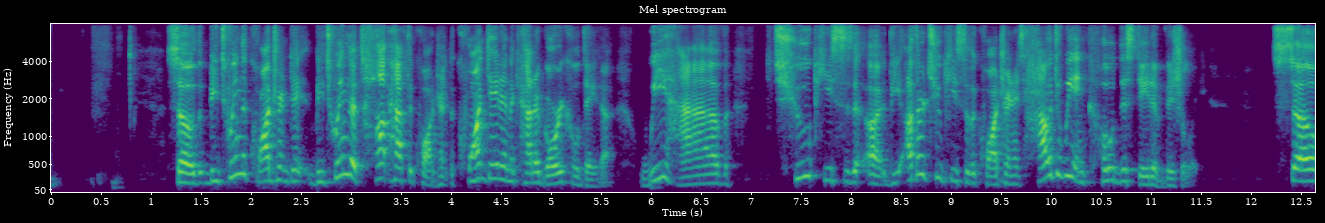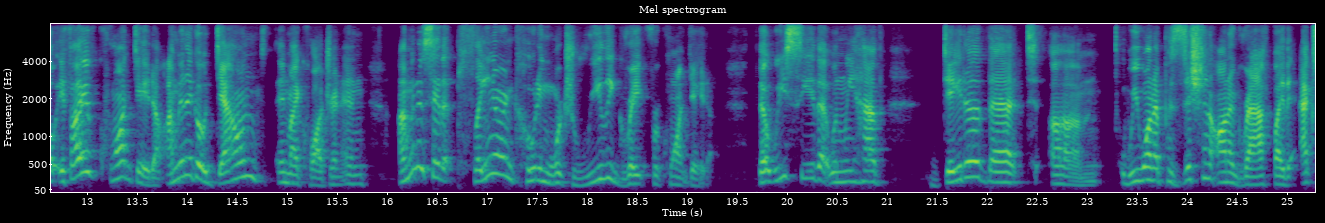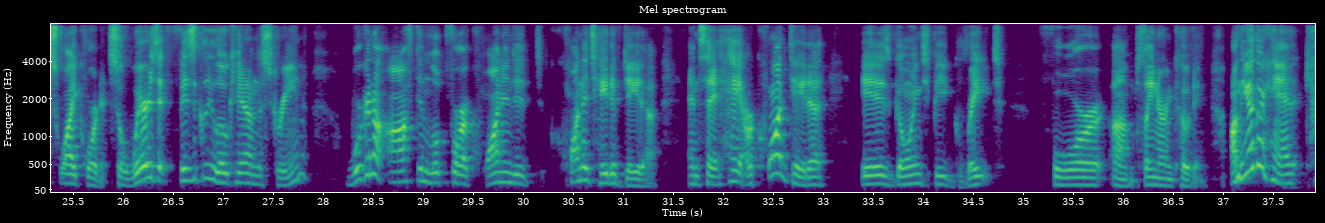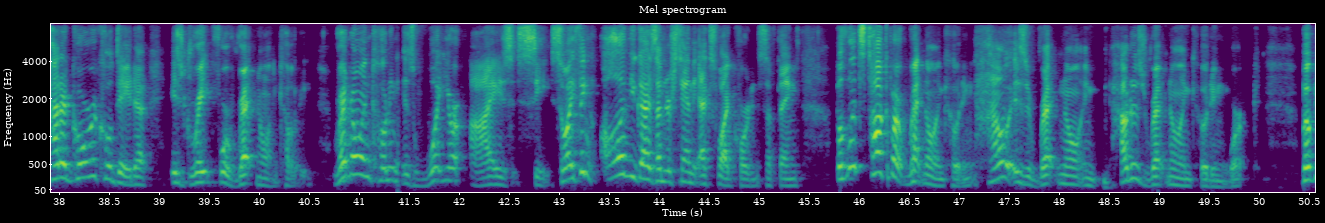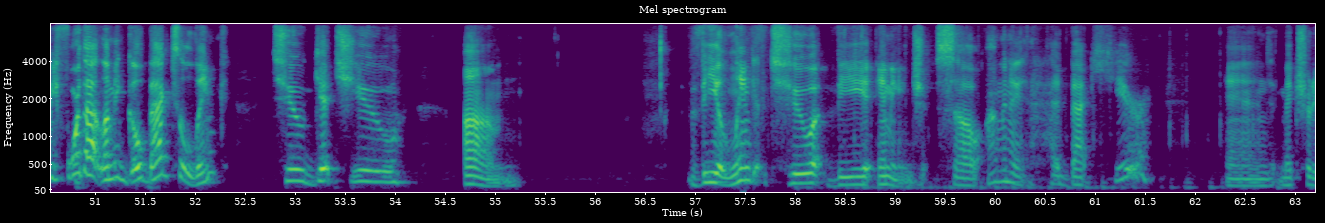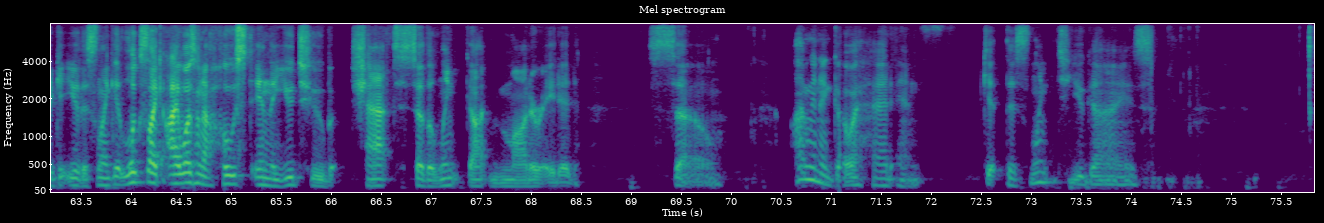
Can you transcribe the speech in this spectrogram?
so the, between the quadrant, between the top half of the quadrant, the quant data and the categorical data, we have two pieces. Uh, the other two pieces of the quadrant is how do we encode this data visually? So if I have quant data, I'm going to go down in my quadrant and I'm going to say that planar encoding works really great for quant data. That we see that when we have data that um, we want to position on a graph by the XY coordinate, so where is it physically located on the screen? We're going to often look for our quantitative, quantitative data and say, hey, our quant data is going to be great for um, planar encoding. On the other hand, categorical data is great for retinal encoding. Retinal encoding is what your eyes see. So I think all of you guys understand the XY coordinates of things, but let's talk about retinal encoding. How is retinal and how does retinal encoding work? But before that, let me go back to link to get you um, the link to the image. So I'm gonna head back here and make sure to get you this link. It looks like I wasn't a host in the YouTube chat, so the link got moderated. So I'm gonna go ahead and get this link to you guys.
